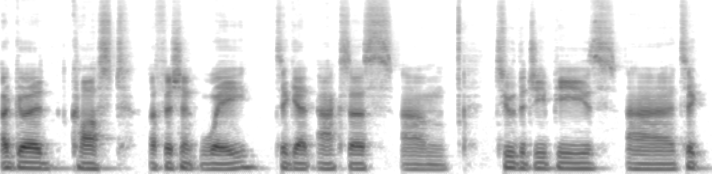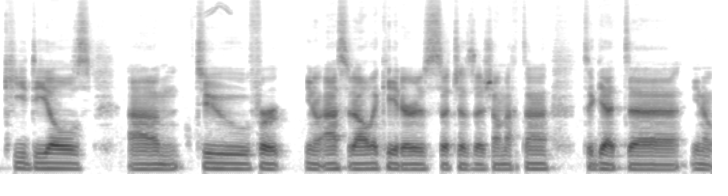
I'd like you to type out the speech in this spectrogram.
a good cost efficient way to get access. Um, to the GPs, uh, to key deals, um, to for you know asset allocators such as uh, Jean Martin to get uh, you know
